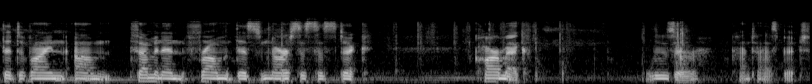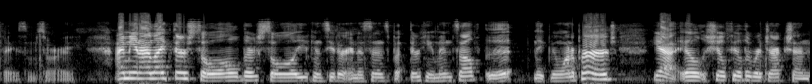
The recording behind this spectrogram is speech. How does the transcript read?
the divine um, feminine from this narcissistic karmic loser contest bitch face. I'm sorry. I mean, I like their soul. Their soul, you can see their innocence, but their human self, ugh, make me want to purge. Yeah, she'll feel the rejection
